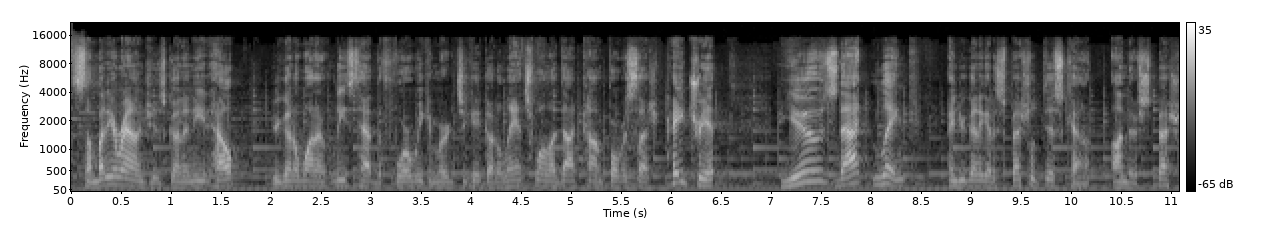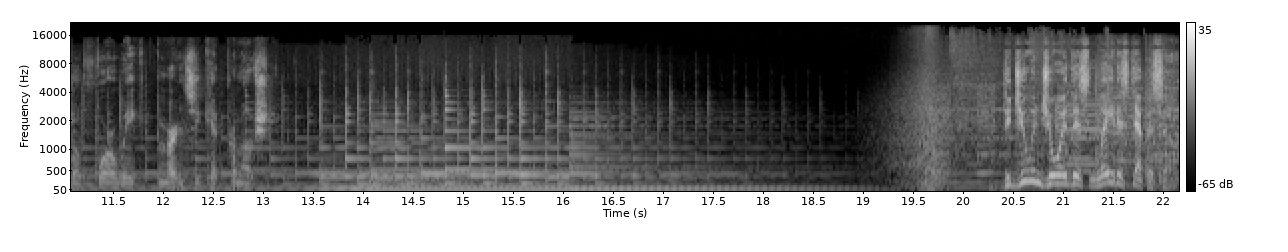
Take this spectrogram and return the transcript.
somebody around you is going to need help you're going to want to at least have the four week emergency kit. Go to lancewallnau.com forward slash patriot. Use that link, and you're going to get a special discount on their special four week emergency kit promotion. Did you enjoy this latest episode?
